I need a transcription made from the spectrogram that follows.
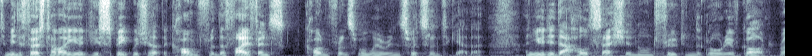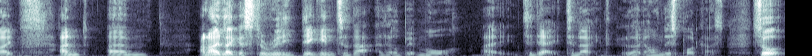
to me the first time I heard you speak, which was at the conference, the Fire Fence conference when we were in Switzerland together. And you did that whole session on fruit and the glory of God, right? And, um, and I'd like us to really dig into that a little bit more uh, today, tonight, on this podcast. So,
